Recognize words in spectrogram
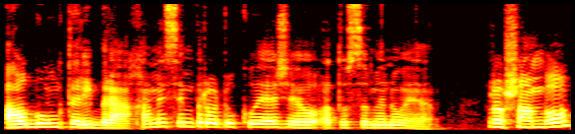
album, který brácha, myslím, produkuje, že jo, a to se jmenuje Rošambo.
